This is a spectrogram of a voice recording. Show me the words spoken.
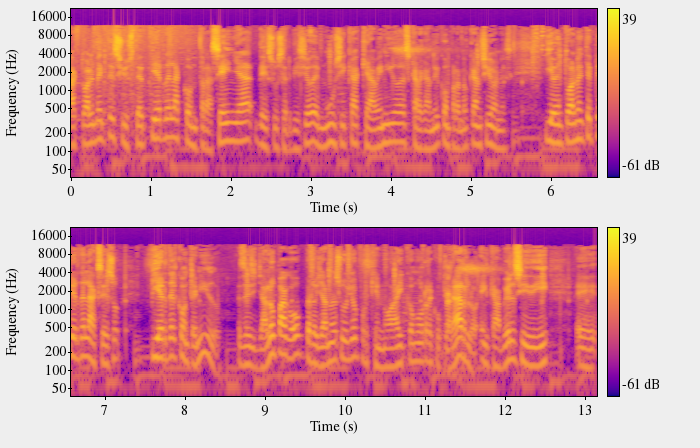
actualmente si usted pierde la contraseña de su servicio de música que ha venido descargando y comprando canciones y eventualmente pierde el acceso, pierde el contenido. Es decir, ya lo pagó, pero ya no es suyo porque no hay cómo recuperarlo. En cambio, el CD eh,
